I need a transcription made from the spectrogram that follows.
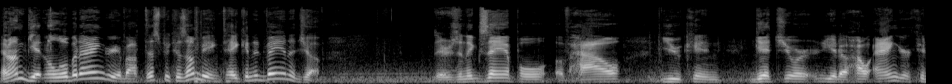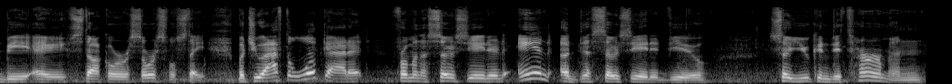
And I'm getting a little bit angry about this because I'm being taken advantage of. There's an example of how you can get your, you know, how anger could be a stuck or resourceful state. But you have to look at it from an associated and a dissociated view so you can determine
